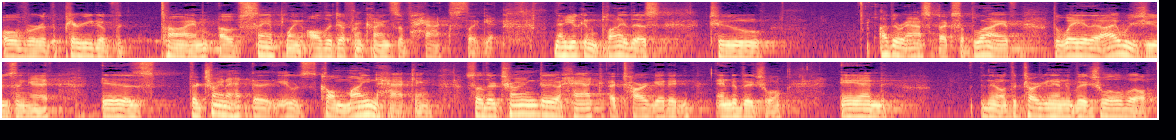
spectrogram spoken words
over the period of the time of sampling all the different kinds of hacks they get. Now, you can apply this to other aspects of life. The way that I was using it is they're trying to, uh, it was called mind hacking. So they're trying to hack a targeted individual, and you know, the targeted individual will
